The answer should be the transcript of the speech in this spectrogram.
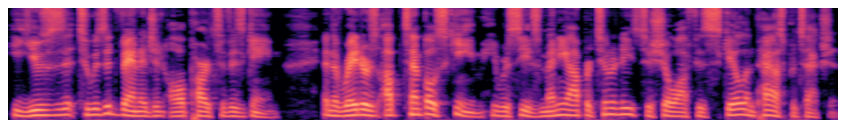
he uses it to his advantage in all parts of his game. In the Raiders' up tempo scheme, he receives many opportunities to show off his skill and pass protection.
